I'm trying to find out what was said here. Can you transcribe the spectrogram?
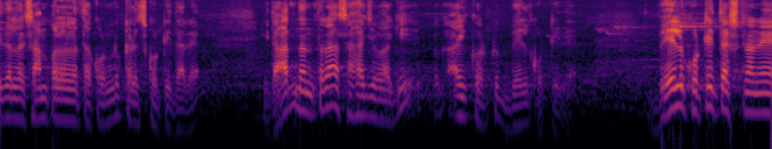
ಇದೆಲ್ಲ ಶಾಂಪಲ್ ಎಲ್ಲ ತಗೊಂಡು ಕಳಿಸ್ಕೊಟ್ಟಿದ್ದಾರೆ. ಇದಾದ ನಂತರ ಸಹಜವಾಗಿ ಹೈಕೋರ್ಟು ಬೇಲ್ ಕೊಟ್ಟಿದೆ. ಬೇಲ್ ಕೊಟ್ಟಿದ ತಕ್ಷಣವೇ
